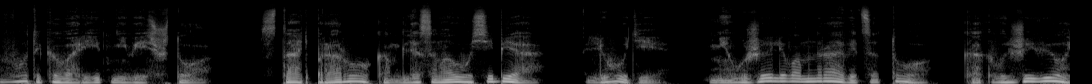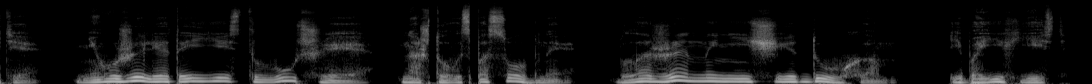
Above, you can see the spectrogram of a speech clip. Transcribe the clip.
Вот и говорит не весь что. Стать пророком для самого себя. Люди, неужели вам нравится то, как вы живете? Неужели это и есть лучшее, на что вы способны? Блаженны нищие духом, ибо их есть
